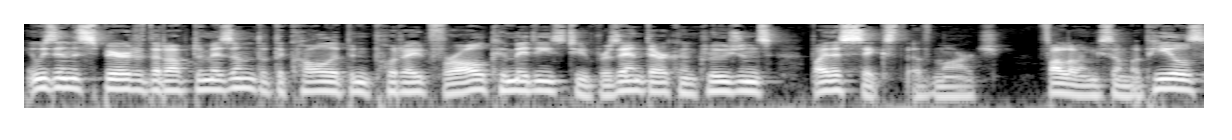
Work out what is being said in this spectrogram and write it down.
It was in the spirit of that optimism that the call had been put out for all committees to present their conclusions by the 6th of March. Following some appeals,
